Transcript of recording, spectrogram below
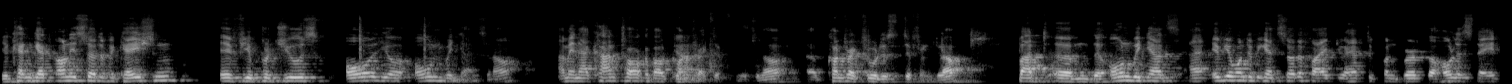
You can get only certification if you produce all your own vineyards, you know? I mean, I can't talk about contracted yeah. fruit, you know, uh, contract fruit is different, you know. But um, the own vineyards, uh, if you want to be get certified, you have to convert the whole estate,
